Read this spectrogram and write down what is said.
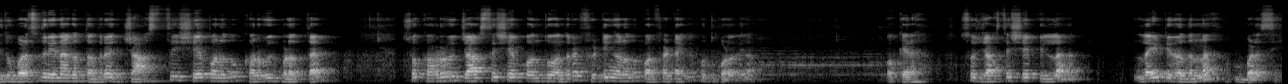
ಇದು ಬಳಸಿದ್ರೆ ಏನಾಗುತ್ತೆ ಅಂದರೆ ಜಾಸ್ತಿ ಶೇಪ್ ಅನ್ನೋದು ಕರ್ವಿಗೆ ಬೀಳುತ್ತೆ. ಸೊ ಕರ್ವಿಗೆ ಜಾಸ್ತಿ ಶೇಪ್ ಬಂತು ಅಂದರೆ ಫಿಟ್ಟಿಂಗ್ ಅನ್ನೋದು ಪರ್ಫೆಕ್ಟಾಗಿ ಕೂತ್ಕೊಳ್ಳೋದಿಲ್ಲ. ಓಕೆನಾ ಸೊ ಜಾಸ್ತಿ ಶೇಪ್ ಇಲ್ಲ ಲೈಟ್ ಇರೋದನ್ನು ಬಳಸಿ.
